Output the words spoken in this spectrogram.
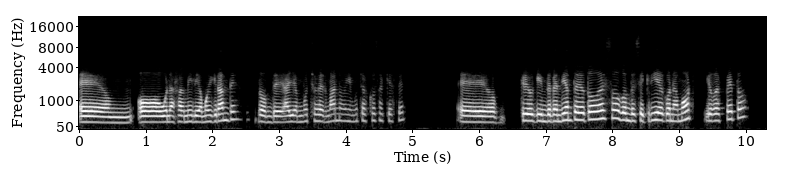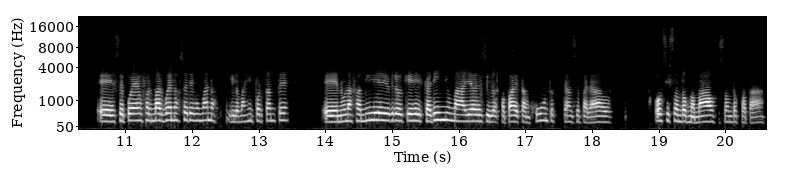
eh, o una familia muy grande, donde haya muchos hermanos y muchas cosas que hacer. Eh, creo que independiente de todo eso, donde se críe con amor y respeto, se pueden formar buenos seres humanos. Y lo más importante en una familia yo creo que es el cariño, más allá de si los papás están juntos, si están separados o si son dos mamás o si son dos papás.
